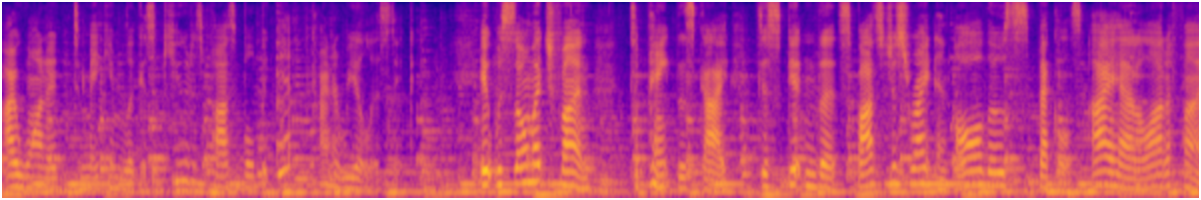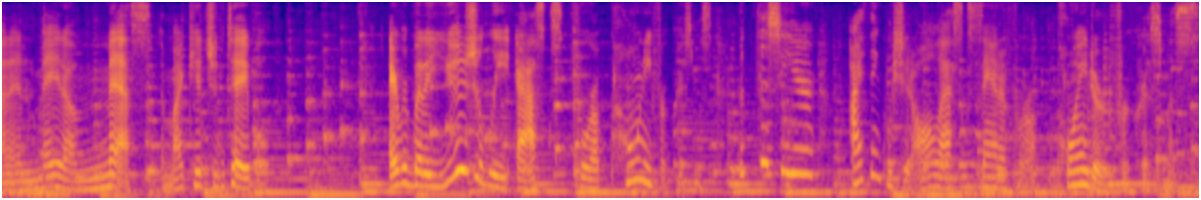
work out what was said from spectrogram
I wanted to make him look as cute as possible, but yet kind of realistic. It was so much fun to paint this guy, just getting the spots just right and all those speckles. I had a lot of fun and made a mess at my kitchen table. Everybody usually asks for a pony for Christmas, but this year I think we should all ask Santa for a pointer for Christmas.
